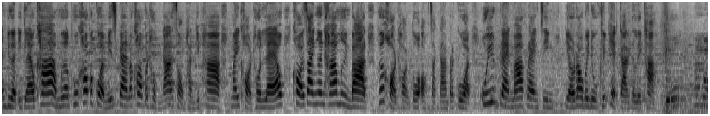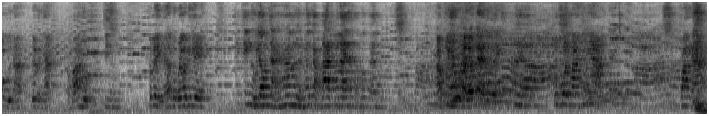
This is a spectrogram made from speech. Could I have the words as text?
นเดือดอีกแล้วค่ะ เมื่อผู้เข้าประกวดมิสแกรนนครปฐมหน้า 2025 ไม่ขอทนแล้ว ขอจ่ายเงิน 50,000 บาท เพื่อขอถอนตัวออกจากการประกวด อุ๊ย แรงมากแรงจริง เดี๋ยวเราไปดูคลิปเหตุการณ์กันเลยค่ะรู้ถ้าเป็นกองอื่นนะเป็นแบบเนี้ยกลับบ้านเถอะจริงถ้าเป็นอย่างนี้ยถูกไปแล้วพี่เอจริงๆหนูยอมจ่ายห้าหมื่นเพื่อกลับบ้านก็ได้นะคะพวกนั้นครับตูยูค่ะแล้วแต่เลยใช่ค่ะทุกคนมาที่เนี่ยฟังนะ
